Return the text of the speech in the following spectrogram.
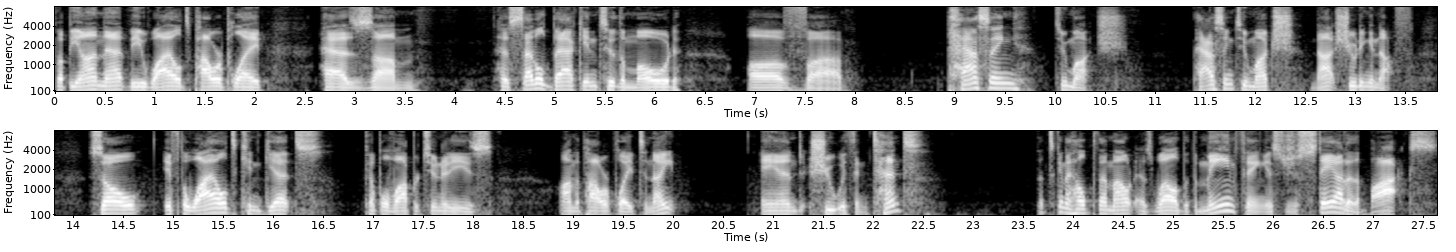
But beyond that, the Wild's power play has um, has settled back into the mode of uh, passing too much, passing too much, not shooting enough. So if the Wild can get a couple of opportunities on the power play tonight and shoot with intent, that's going to help them out as well. But the main thing is to just stay out of the box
